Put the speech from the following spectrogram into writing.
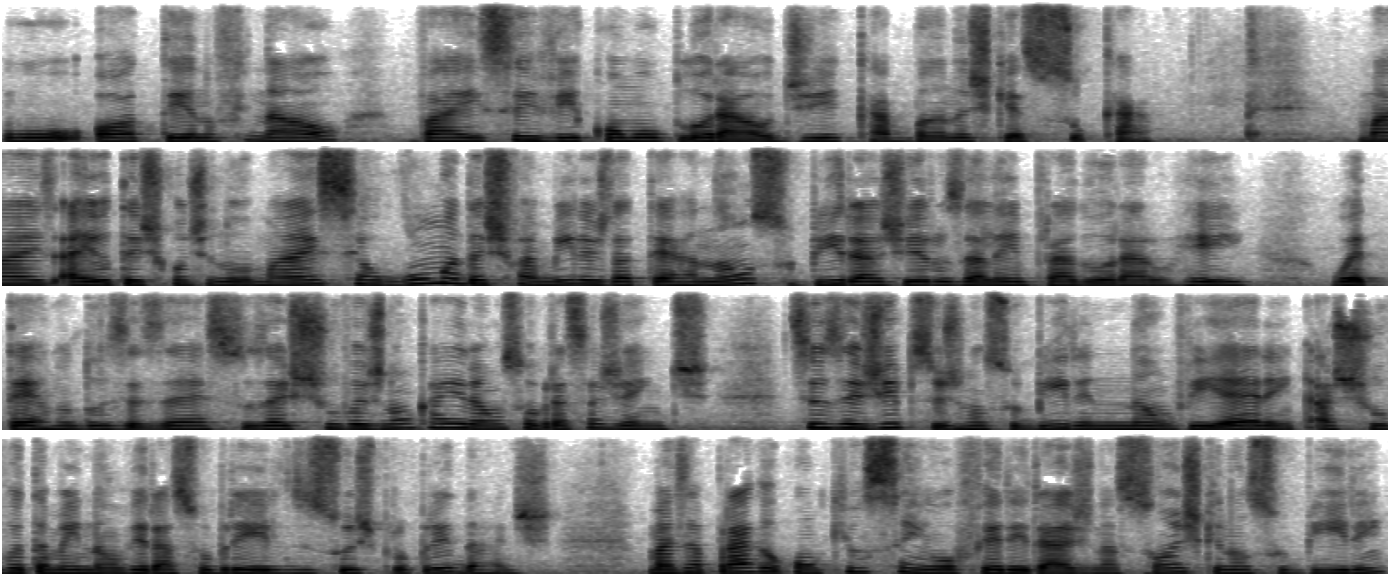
O OT no final vai servir como o plural de cabanas, que é sukkah. Mas aí o texto continua: Mas se alguma das famílias da terra não subir a Jerusalém para adorar o rei, o eterno dos exércitos, as chuvas não cairão sobre essa gente. Se os egípcios não subirem, não vierem, a chuva também não virá sobre eles e suas propriedades. Mas a praga com que o Senhor ferirá as nações que não subirem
